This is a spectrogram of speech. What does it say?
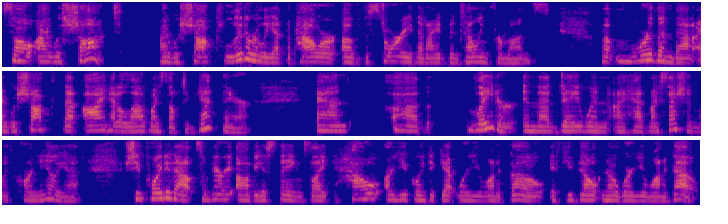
So I was shocked. I was shocked literally at the power of the story that I had been telling for months. But more than that, I was shocked that I had allowed myself to get there. And uh, later in that day when I had my session with Kornelia, she pointed out some very obvious things like how are you going to get where you want to go if you don't know where you want to go?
